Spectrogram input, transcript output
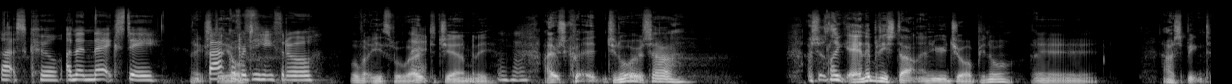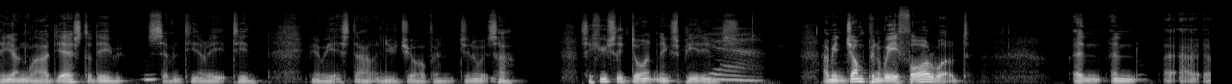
That's cool. And then next day, Next back day over off, to Heathrow. over to Heathrow, out to Germany. Mm-hmm. I was do you know, it was a, it's just like anybody starting a new job, you know. Uh, I was speaking to a young lad yesterday, Mm-hmm. 17 or 18, been away to start a new job. And, do you know, it's a, it's a hugely daunting experience. Yeah. I mean, jumping way forward, and and uh, uh,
